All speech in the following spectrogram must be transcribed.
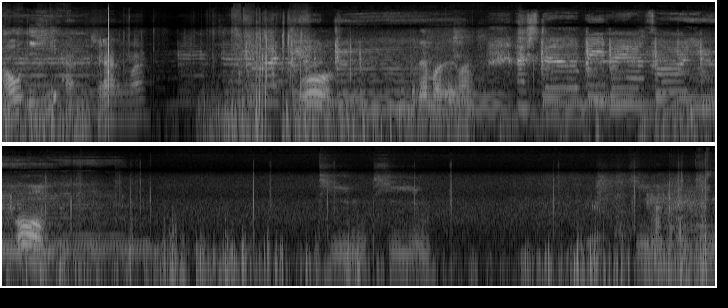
เอาอีอะชนะได้มั้งโอ้ไปเล่นบอลเองมั้งโอ้ทีมทีมทีมนะเป็นทีม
